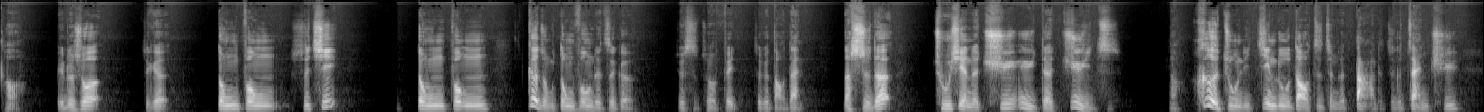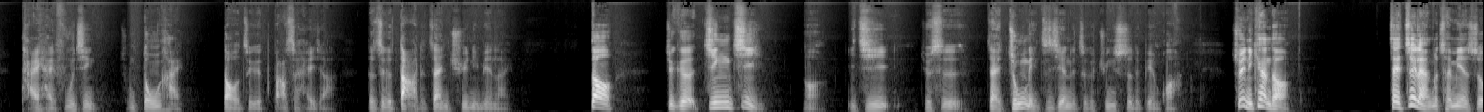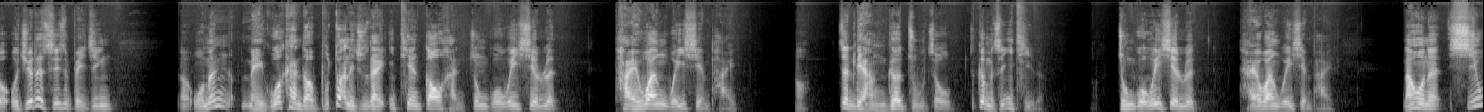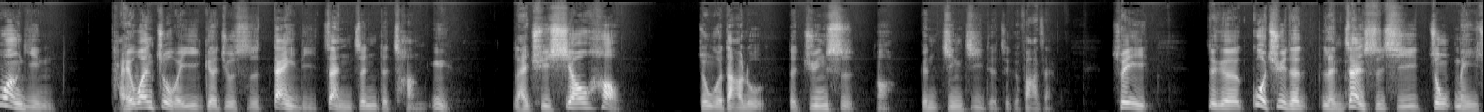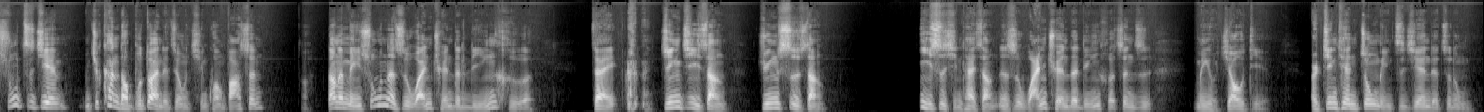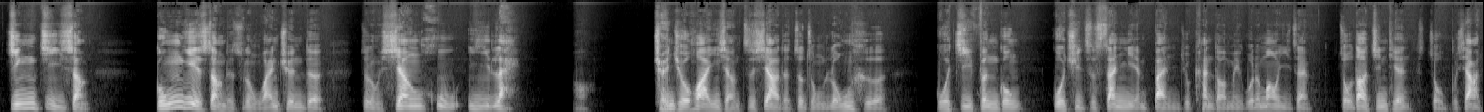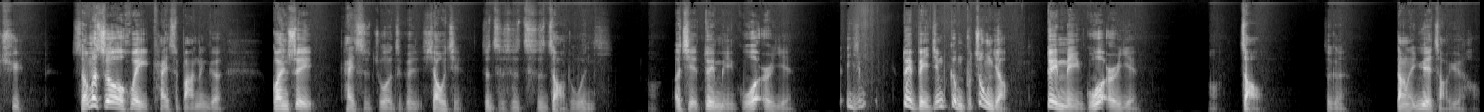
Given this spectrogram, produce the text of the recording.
好，比如说这个东风十七、东风各种东风的这个，就是说飞这个导弹，那使得出现了区域的拒止。啊，贺阻你进入到这整个大的这个战区，台海附近，从东海到这个巴士海峡的这个大的战区里面来，到这个经济啊，以及就是在中美之间的这个军事的变化。所以你看到，在这两个层面的时候，我觉得其实北京，呃，我们美国看到不断的就是在一天高喊中国威胁论、台湾危险牌啊，这两个主轴这根本是一体的。中国威胁论、台湾危险牌，然后呢，希望引台湾作为一个就是代理战争的场域，来去消耗中国大陆的军事啊跟经济的这个发展。所以，这个过去的冷战时期中美苏之间，你就看到不断的这种情况发生啊。当然，美苏呢是完全的零和，在经济上、军事上。意识形态上那是完全的零和，甚至没有交叠。而今天中美之间的这种经济上、工业上的这种完全的这种相互依赖，哦，全球化影响之下的这种融合、国际分工，过去这三年半你就看到美国的贸易战走到今天走不下去，什么时候会开始把那个关税开始做这个削减？这只是迟早的问题啊！而且对美国而言，已经。对北京更不重要，对美国而言，啊，早这个当然越早越好。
